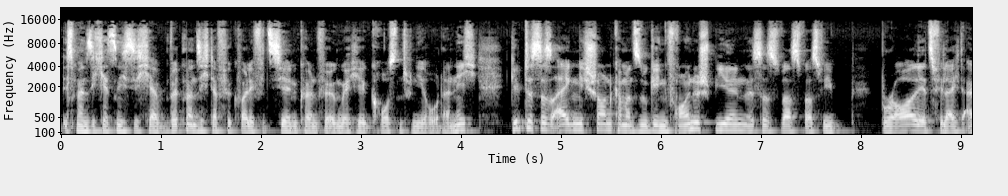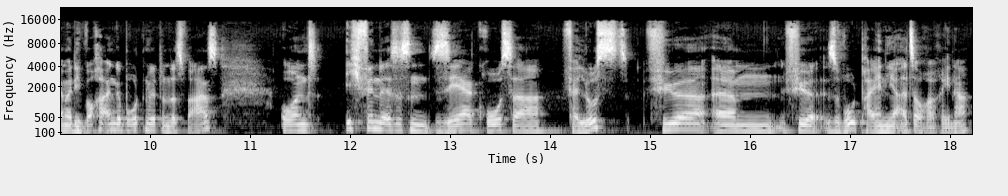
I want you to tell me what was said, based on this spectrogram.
ist man sich jetzt nicht sicher, wird man sich dafür qualifizieren können für irgendwelche großen Turniere oder nicht. Gibt es das eigentlich schon? Kann man es nur gegen Freunde spielen? Ist das was, was wie Brawl jetzt vielleicht einmal die Woche angeboten wird und das war's? Und ich finde, es ist ein sehr großer Verlust für, ähm, für sowohl Pioneer als auch Arena,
